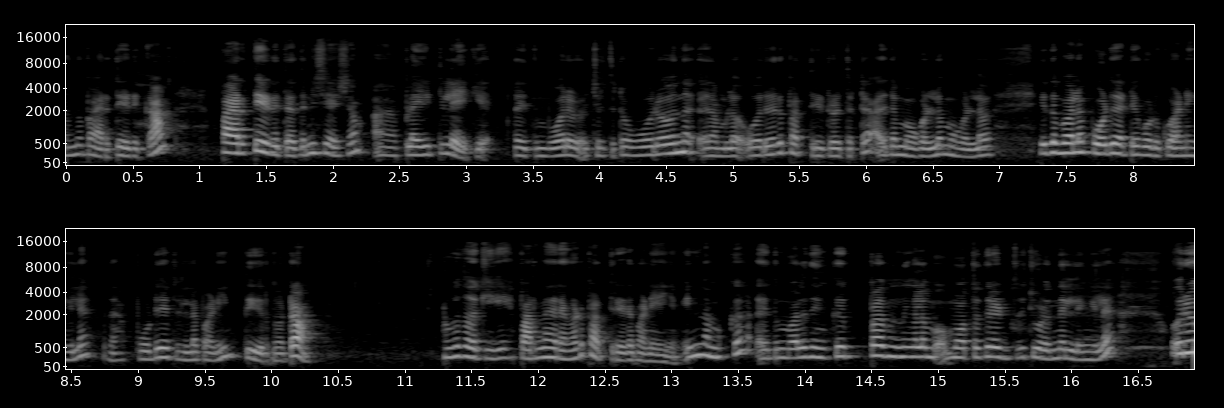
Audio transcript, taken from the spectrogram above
ഒന്ന് പരത്തിയെടുക്കാം. പരത്തിയെടുത്തതിന് ശേഷം പ്ലേറ്റിലേക്ക് ഇതുപോലെ വെച്ചെടുത്തിട്ട് ഓരോന്ന് നമ്മൾ ഓരോരോ പത്തിരി എടുത്തിട്ട് അതിന്റെ മുകളിൽ മുകളിൽ ഇതുപോലെ പൊടി തട്ടി കൊടുക്കുകയാണെങ്കിൽ പൊടി തട്ടിയുള്ള പണിയും തീർന്നു കേട്ടോ അപ്പോൾ നോക്കിക്കേ പറഞ്ഞ നേരം കൂടെ പത്തിരിയുടെ പണി കഴിഞ്ഞു. ഇനി നമുക്ക് ഇതുപോലെ നിങ്ങൾക്ക് ഇപ്പം നിങ്ങൾ മൊത്തത്തിൽ എടുത്ത് ചുടുന്നില്ലെങ്കിൽ ഒരു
